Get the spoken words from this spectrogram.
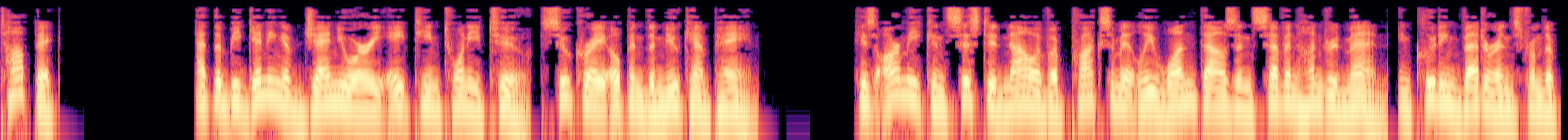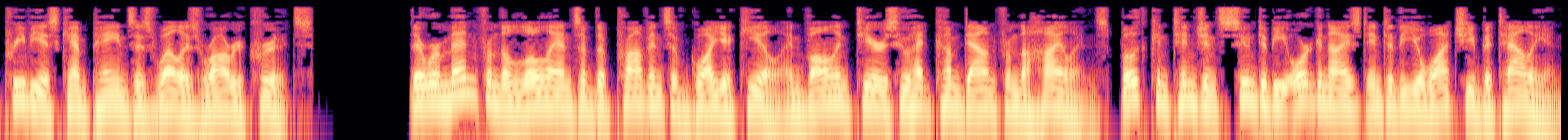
Topic: At the beginning of January 1822, Sucre opened the new campaign. His army consisted now of approximately 1,700 men, including veterans from the previous campaigns as well as raw recruits. There were men from the lowlands of the province of Guayaquil and volunteers who had come down from the highlands, both contingents soon to be organized into the Yaguachi battalion.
